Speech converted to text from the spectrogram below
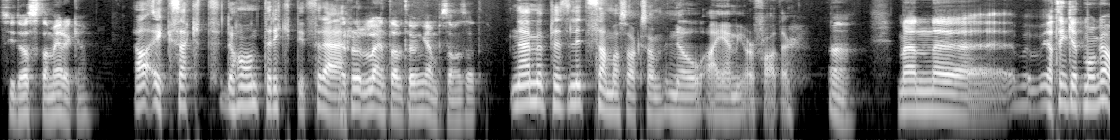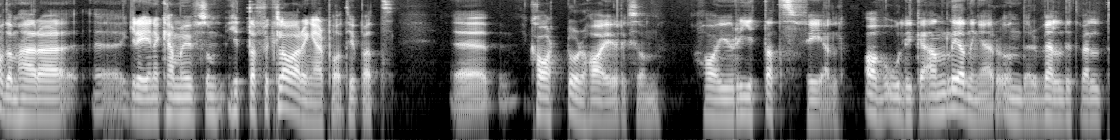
Sydöstamerika. Ja, exakt. Det har inte riktigt sådär. Jag rullar inte av tungan på samma sätt. Nej, men precis lite samma sak som No, I am your father. Ja. Men eh, jag tänker att många av de här eh, grejerna kan man ju som hitta förklaringar på. Typ att eh, kartor har ju, liksom, har ju ritats fel av olika anledningar under väldigt, väldigt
